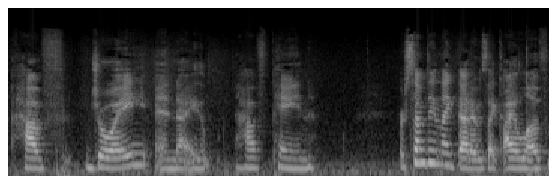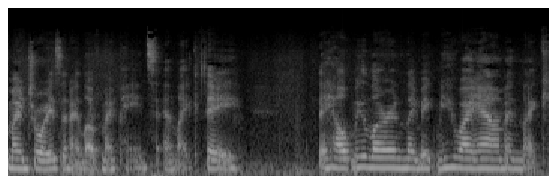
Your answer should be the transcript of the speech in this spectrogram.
have joy, and I have pain or something like that. It was like I love my joys and I love my pains and like they they help me learn, they make me who I am and like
